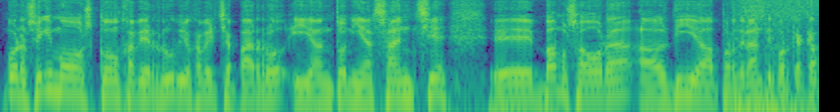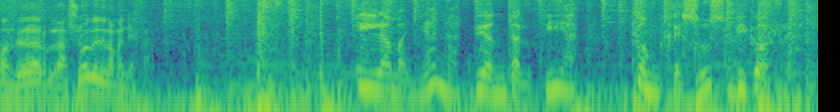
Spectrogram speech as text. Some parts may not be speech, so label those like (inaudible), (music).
Bueno, seguimos con Javier Rubio, Javier Chaparro y Antonia Sánchez. Eh, vamos ahora al día por delante porque acaban de dar las 9 de la mañana. La mañana de Andalucía con Jesús Vigorra.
